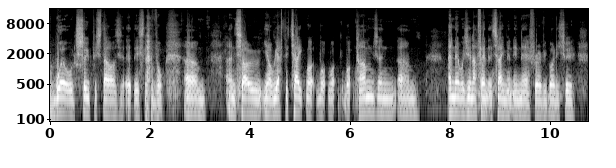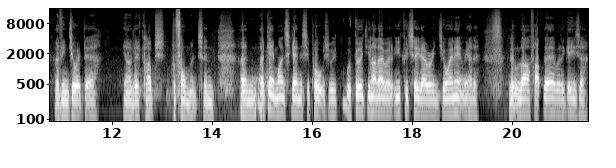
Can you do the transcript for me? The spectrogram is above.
world superstars at this level. Um, and so you know we have to take what what what, what comes and um, and there was enough entertainment in there for everybody to have enjoyed their you know their club's performance. And and again once again the supporters were, were good. You know they were you could see they were enjoying it. We had a little laugh up there with a geezer.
